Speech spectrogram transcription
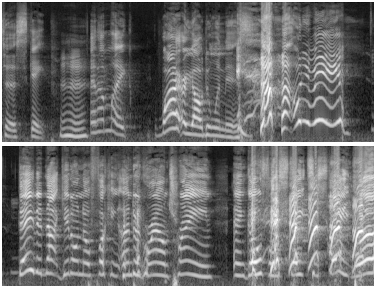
to escape. Uh-huh. And I'm like, why are y'all doing this? what do you mean? they did not get on no fucking underground train and go from state to state, bruh.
